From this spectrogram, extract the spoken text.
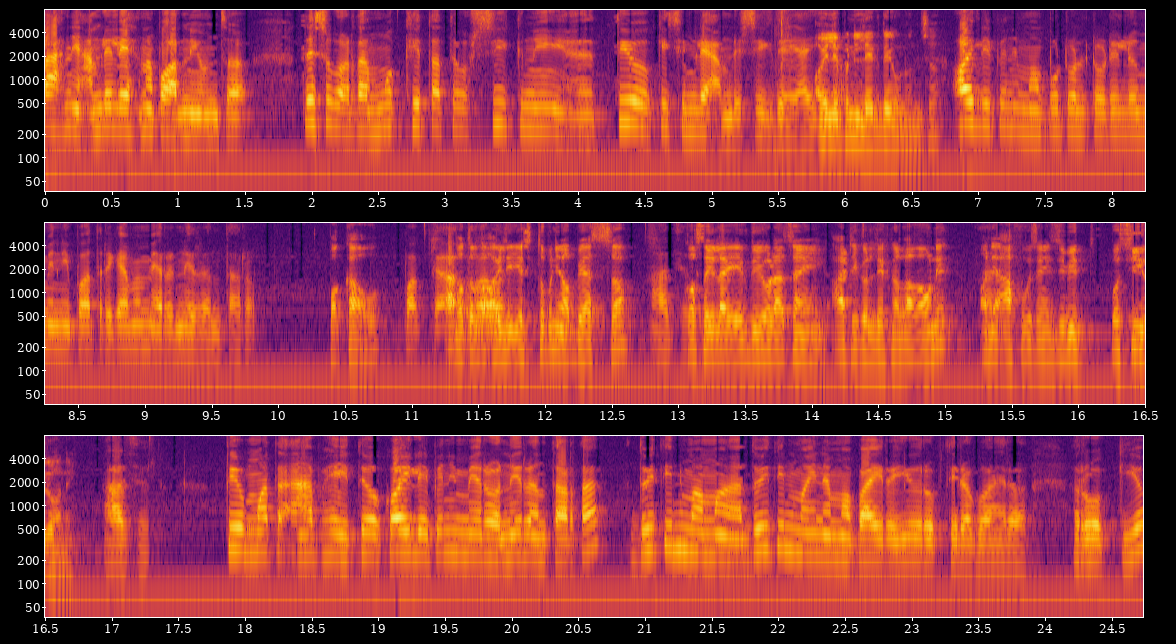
राख्ने हामीले लेख्न पर्ने हुन्छ। त्यसो गर्दा मुख्य त त्यो सिक्ने त्यो किसिमले हामीले सिक्दै आइयो। अहिले पनि लेख्दै हुनुहुन्छ? अहिले पनि म बुटोल टोडी लुम्बिनी पत्रिकामा मेरो निरन्तर। हो? पक्का हो पक्का मतलब अहिले यस्तो पनि अभ्यास छ। कसैलाई एक दुईवटा चाहिँ आर्टिकल लेख्न लगाउने अनि आफू चाहिँ जीवित बसिरहने। हजुर। त्यो म त आफै त्यो कहिले पनि मेरो निरन्तरता दुई तिनमा म दुई तिन महिनामा बाहिर युरोपतिर गएर रोकियो।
